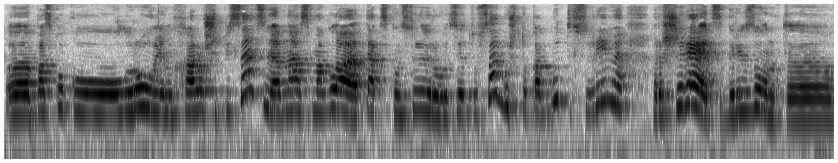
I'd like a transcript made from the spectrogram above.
э, поскольку Роулинг хороший писатель, она смогла так сконструировать эту сагу, что как будто все время расширяется горизонт э,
